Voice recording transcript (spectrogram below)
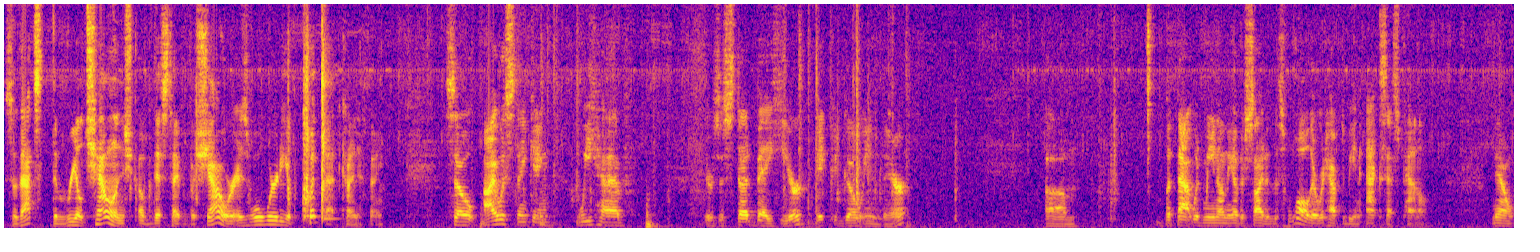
So that's the real challenge of this type of a shower is, well, where do you put that kind of thing? So I was thinking we have, there's a stud bay here. It could go in there. Um, but that would mean on the other side of this wall there would have to be an access panel. Now,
